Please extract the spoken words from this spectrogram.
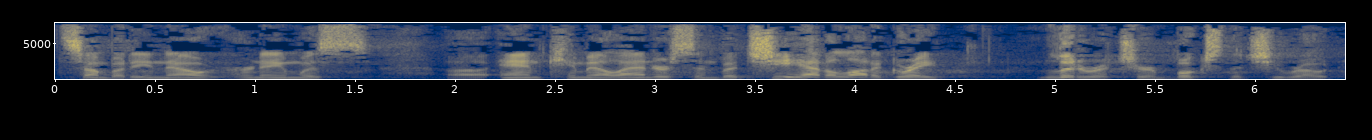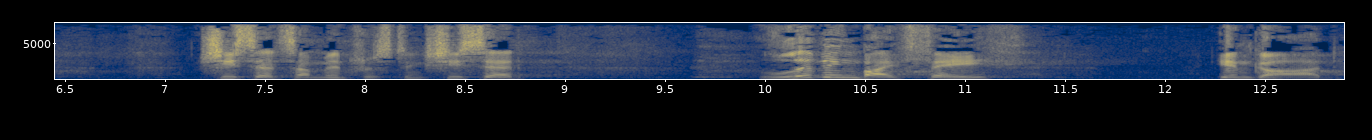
somebody. Now her name was uh, Ann Kiemel Anderson, but she had a lot of great literature and books that she wrote. She said something interesting. She said, living by faith in God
